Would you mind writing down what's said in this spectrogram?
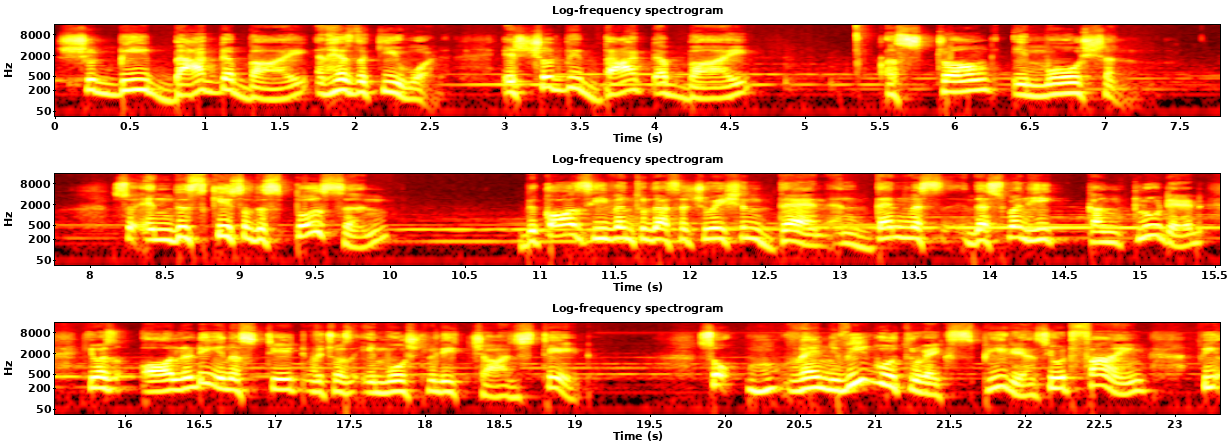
should be backed up by, and here's the key word it should be backed up by a strong emotion. So, in this case of this person, because he went through that situation then, and then was, that's when he concluded he was already in a state which was emotionally charged state. So, when we go through experience, you would find we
